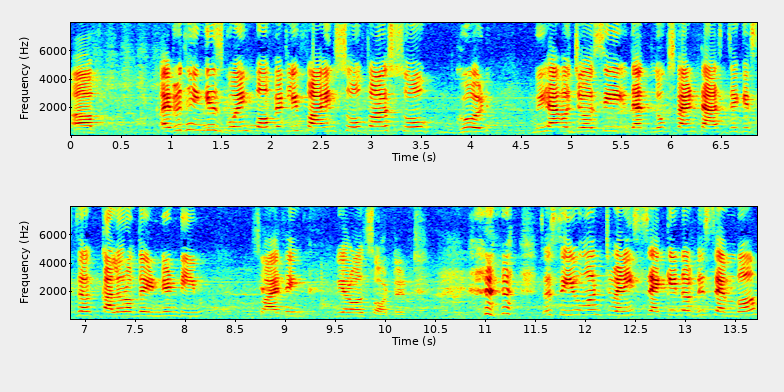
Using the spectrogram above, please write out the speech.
Uh, everything is going perfectly fine so far, so good. We have a jersey that looks fantastic. It's the color of the Indian team. So I think we are all sorted. so see you on 22nd of December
